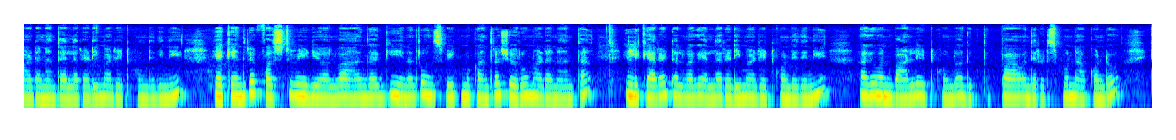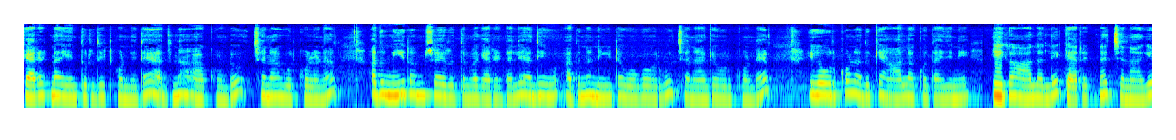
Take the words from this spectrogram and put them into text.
ಮಾಡೋಣ ಅಂತ ಎಲ್ಲ ರೆಡಿ ಮಾಡಿ ಇಟ್ಕೊಂಡಿದ್ದೀನಿ. ಯಾಕೆಂದರೆ ಫಸ್ಟ್ ವೀಡಿಯೋ ಅಲ್ವಾ? ಹಾಗಾಗಿ ಏನಾದರೂ ಒಂದು ಸ್ವೀಟ್ ಮುಖಾಂತರ ಶುರು ಮಾಡೋಣ ಅಂತ ಇಲ್ಲಿ ಕ್ಯಾರೆಟ್ ಹಲ್ವಾಗೆ ಎಲ್ಲ ರೆಡಿ ಮಾಡಿ ಇಟ್ಕೊಂಡಿದ್ದೀನಿ. ಹಾಗೆ ಒಂದು ಬಾಣಲಿ ಇಟ್ಕೊಂಡು ಅದಕ್ಕೆ ತುಪ್ಪ ಒಂದೆರಡು ಸ್ಪೂನ್ ಹಾಕ್ಕೊಂಡು ಕ್ಯಾರೆಟ್ನ ಏನು ತುರಿದಿಟ್ಕೊಂಡಿದ್ದೆ ಅದನ್ನು ಹಾಕ್ಕೊಂಡು ಚೆನ್ನಾಗಿ ಹುರ್ಕೊಳ್ಳೋಣ. ಅದು ನೀರಂಶ ಇರುತ್ತಲ್ವ ಕ್ಯಾರೆಟಲ್ಲಿ ಅದು ಅದನ್ನು ನೀಟಾಗಿ ಹೋಗೋವರೆಗೂ ಚೆನ್ನಾಗೆ ಹುರ್ಕೊಂಡೆ. ಈಗ ಹುರ್ಕೊಂಡು ಅದಕ್ಕೆ ಹಾಲು ಹಾಕೋತಾ ಇದ್ದೀನಿ. ಈಗ ಹಾಲಲ್ಲೇ ಕ್ಯಾರೆಟ್ನ ಚೆನ್ನಾಗಿ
